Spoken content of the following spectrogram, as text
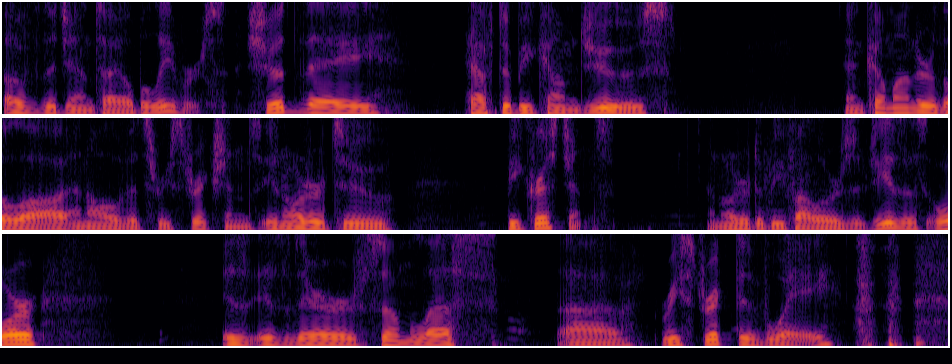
of the Gentile believers. Should they have to become Jews and come under the law and all of its restrictions in order to be Christians? in order to be followers of Jesus, or is is there some less uh, restrictive way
